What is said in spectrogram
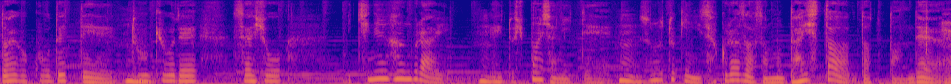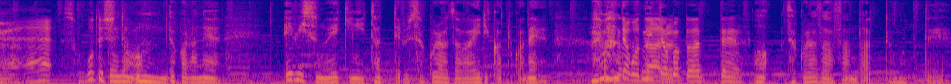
大学を出て東京で最初1年半ぐらい、うん、えー、と出版社にいて、うん、その時に桜沢さんも大スターだったんで。そうでした、ね、うん、だからね恵比寿の駅に立ってる桜沢絵里香とかね。見たことある。見たことあって。あ。桜沢さんだって思って。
